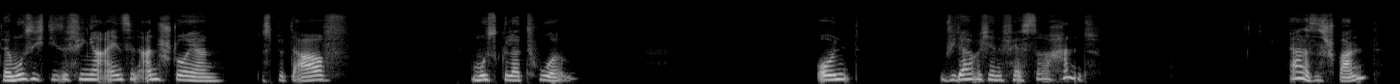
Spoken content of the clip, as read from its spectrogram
dann muss ich diese Finger einzeln ansteuern. Das bedarf Muskulatur. Und wieder habe ich eine festere Hand. Ja, das ist spannend.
